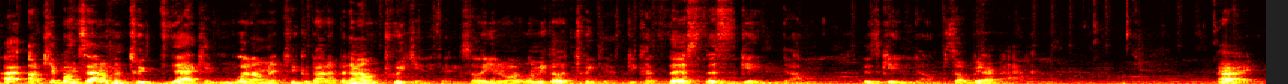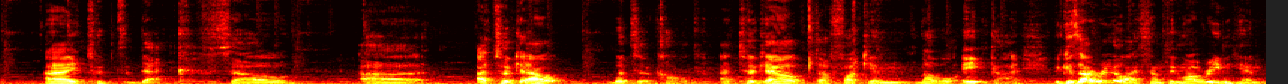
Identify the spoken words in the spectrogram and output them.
I, I keep on saying I'm gonna tweak the deck and what I'm gonna tweak about it, but I don't tweak anything. So you know what? Let me go tweak this because this this is getting dumb. This is getting dumb. So bear back. All right. I took the deck. So uh, I took out what's it called? I took out the fucking level eight guy because I realized something while reading him.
